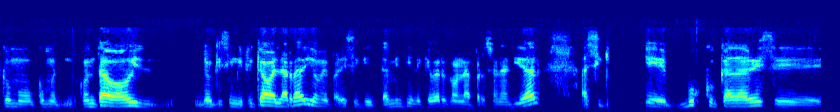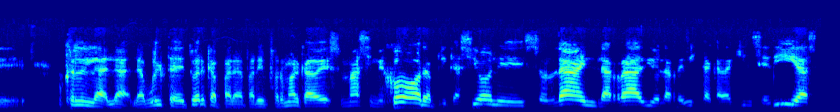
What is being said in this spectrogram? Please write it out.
Como, como contaba hoy lo que significaba la radio, me parece que también tiene que ver con la personalidad. Así que busco cada vez. Eh, buscarle la, la, vuelta de tuerca para, para, informar cada vez más y mejor, aplicaciones online, la radio, la revista cada 15 días,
